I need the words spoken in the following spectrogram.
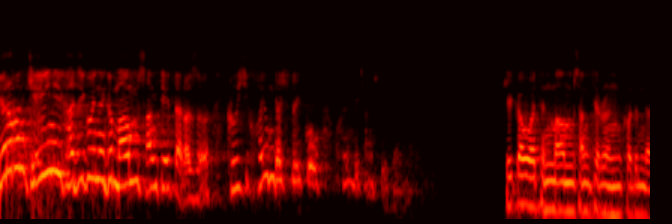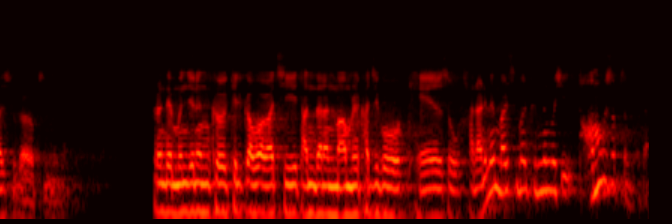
여러분 개인이 가지고 있는 그 마음 상태에 따라서 그것이 허용될 수도 있고 허용되지 않을 수도 있다. 길가와 같은 마음 상태로는 거듭날 수가 없습니다. 그런데 문제는 그 길가와 같이 단단한 마음을 가지고 계속 하나님의 말씀을 듣는 것이 더 무섭습니다.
